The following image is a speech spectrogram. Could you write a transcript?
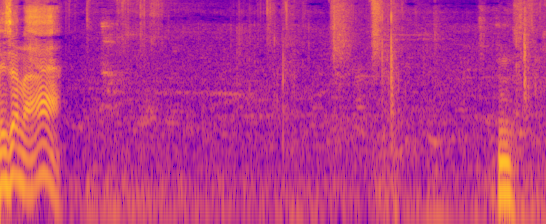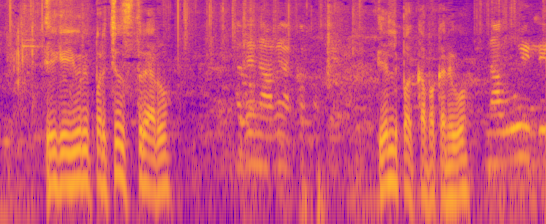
ನಿಜನಾ? ಹ್ಞೂ ಈಗ ಇವ್ರಿಗೆ ಪರಿಚಯಿಸ್ತಾರೆ ಯಾರು? ಅದೇ ನಾವೇ ಅಕ್ಕಪಕ್ಕ ಎಲ್ಲಿ ಪಕ್ಕ ಪಕ್ಕ ನೀವು? ನಾವು ಇಲ್ಲಿ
